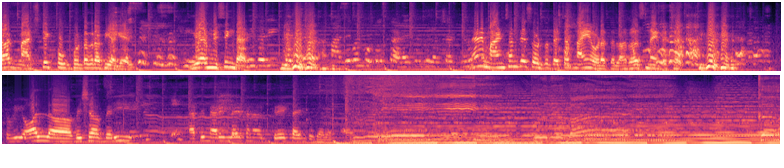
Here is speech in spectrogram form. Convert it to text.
Start matchstick pho- photography again. We are missing that. कधीतरी कधी माझे पण फोटोज काढायचे ते लक्षात ठेव नाही माणसांचे ते सोडतो त्याच्यात नाही एवढा त्याला रस नाही त्याच्यात So we all uh, wish a very happy married life and a great time together. कह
